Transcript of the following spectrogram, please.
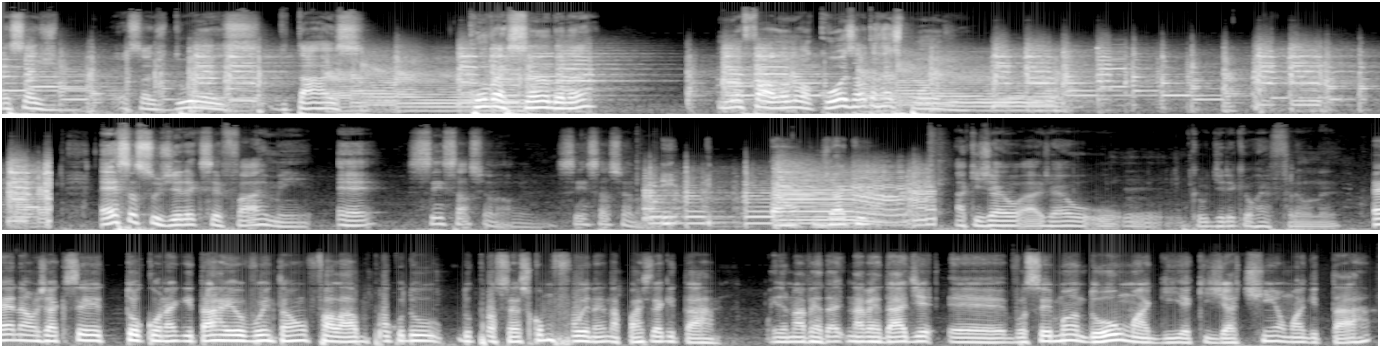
Essas, essas duas guitarras conversando, né? Uma falando uma coisa, a outra responde. Essa sujeira que você faz, man, é sensacional, velho. Sensacional. E, tá, já que. Aqui já é, o, já é o, o, o, que eu diria que é o refrão, né? É, não, já que você tocou na guitarra, eu vou então falar um pouco do, do processo, como foi, né, na parte da guitarra. Eu, na verdade, na verdade é, você mandou uma guia que já tinha uma guitarra,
